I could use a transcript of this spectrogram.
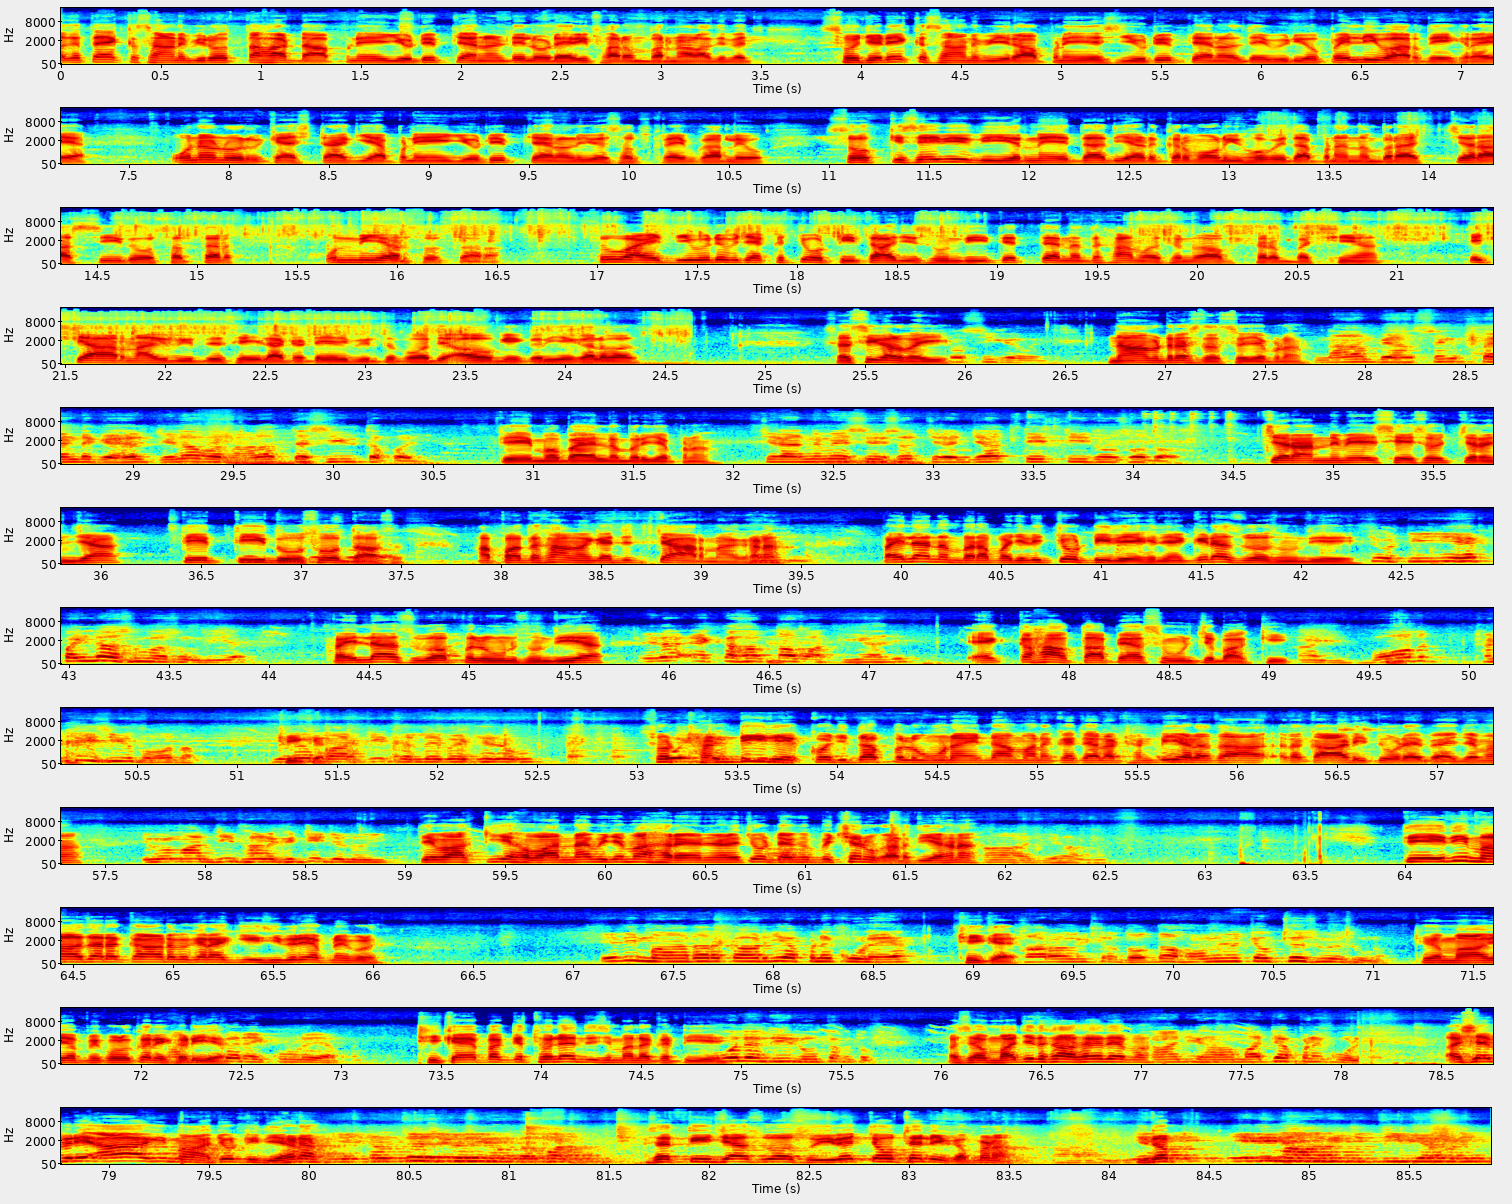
ਸਵਾਗਤ ਹੈ ਕਿਸਾਨ ਵੀਰੋ ਤੁਹਾਡਾ ਆਪਣੇ YouTube ਚੈਨਲ 'ਤੇ ਲੋਡੈਰੀ ਫਾਰਮ ਬਰਨਾਲਾ ਦੇ ਵਿੱਚ। ਸੋ ਜਿਹੜੇ ਕਿਸਾਨ ਵੀਰ ਆਪਣੇ ਇਸ YouTube ਚੈਨਲ ਤੇ ਵੀਡੀਓ ਪਹਿਲੀ ਵਾਰ ਦੇਖ ਰਹੇ ਆ, ਉਹਨਾਂ ਨੂੰ ਰਿਕਵੈਸਟ ਆ ਕਿ ਆਪਣੇ YouTube ਚੈਨਲ ਨੂੰ ਸਬਸਕ੍ਰਾਈਬ ਕਰ ਲਿਓ। ਸੋ ਕਿਸੇ ਵੀ ਵੀਰ ਨੇ ਇਦਾਂ ਦੀ ਐਡ ਕਰਵਾਉਣੀ ਹੋਵੇ ਤਾਂ ਆਪਣਾ ਨੰਬਰ ਆ 8427 19817 ਸੋ ਅੱਜ ਦੀ ਵੀਡੀਓ ਵਿੱਚ ਇੱਕ ਝੋਟੀ ਤਾਜੀ ਸੁੰਦੀ ਤੇ ਤਿੰਨ ਦਿਖਾਵਾਂ ਤੁਹਾਨੂੰ ਅਫਸਰ ਬੱਚੀਆਂ। ਇਹ ਚਾਰ ਨਾਗ ਵੀਰ ਦੇ ਸੇਲ ਆ ਡਿਟੇਲ ਵੀਰ ਤੋਂ ਪਹੁੰਚਦੇ ਆਓਗੇ ਕਰੀਏ ਗੱਲਬਾਤ। ਸਤਿ ਸ਼੍ਰੀ ਅਕਾਲ ਬਾਈ। ਸਤਿ ਸ਼੍ਰੀ ਅਕਾਲ ਬਾਈ। ਨਾਮ ਐਡਰੈਸ ਦੱਸੋ ਜੀ ਆਪਣਾ। ਨਾਮ ਬਿਆਨ ਸਿੰਘ ਪਿੰਡ ਗਹਿਲ ਜ਼ਿਲ੍ਹਾ ਬਰਨਾਲਾ ਤਹਿਸੀਲ ਤਪਾ ਜੀ। ਤੇ ਮੋਬਾਈਲ ਨੰਬਰ ਜੀ ਆਪਣਾ। 94654 33210 94654 33210 ਆਪਾਂ ਦਿਖਾਵਾਂਗੇ ਅੱਜ ਚਾਰ ਨਾਗ ਹਨਾ। ਪਹਿਲਾ ਨੰਬਰ ਆਪਾਂ ਜਿਹੜੀ ਝੋਟੀ ਦੇਖਦੇ ਆ ਕਿਹੜਾ ਸੂਆ ਸੁੰਦੀ ਹੈ ਝੋਟੀ ਜੀ ਇਹ ਪਹਿਲਾ ਸੂਆ ਸੁੰਦੀ ਆ। ਪਹਿਲਾ ਸੂਆ ਪਲੂਣ ਸੁੰਦੀ ਆ। ਇਹਦਾ ਇੱਕ ਹਫ਼ਤਾ ਬਾਕੀ ਆ ਹਜੇ। ਇੱਕ ਹਫ਼ਤਾ ਪਿਆ ਸੂਣ ਚ ਬਾਕੀ। ਹਾਂਜੀ ਬਹੁਤ ਠੰਡੀ ਸੀ ਬਹੁਤ। ਠੀਕ ਹੈ। ਮਰਜ਼ੀ ਥੱਲੇ ਬੈਠੇ ਰਹੋ। ਸੋ ਠੰਡੀ। ਦੇਖੋ ਜਿੱਦਾਂ ਪਲੂਣ ਆ ਇੰਨਾ ਮਨ ਕੇ ਚੱਲ ਠੰਡੀ ਵਾਲਾ ਤਾਂ ਰਿਕਾਰਡ ਹੀ ਤੋੜੇ ਪੈ ਜਾਵਾਂ ਜਿਵੇਂ ਮਰਜ਼ੀ ਥਣ ਖਿੱਚੀ ਚਲੋ ਜੀ। ਤੇ ਬਾਕੀ ਹਵਾਨਾ ਵੀ ਜਮਾ ਹਰਿਆਣੇ ਵਾਲੇ ਝੋਟਿਆਂ ਨੂੰ ਪਿੱਛੇ ਨੂੰ ਕੱਢਦੀ ਆ ਹਨਾ? ਹਾਂ ਜੀ ਹਾਂ। ਤੇ ਇਹਦੀ ਮਾਂ ਦਾ ਰਿਕਾਰਡ ਵਗੈਰਾ ਕੀ ਸੀ ਵੀਰੇ ਆਪਣੇ ਕੋਲ? ਇਹਦੀ ਮਾਂ ਦਾ ਰਿਕਾਰਡ ਜੀ ਆਪਣੇ ਕੋਲੇ ਆ। ਠੀਕ ਹੈ। 18 ਲੀਟਰ ਦੁੱਧ ਆ ਹੁਣ ਚੌਥੇ ਸੂਏ ਸੂਣਾ। ਠੀਕ ਹੈ ਮਾਂ ਵੀ ਆਪਣੇ ਕੋਲ ਘਰੇ ਖੜੀ ਆ। ਘਰੇ ਕੋਲੇ ਆ। ਠੀਕ ਹੈ ਆਪਾਂ ਕਿੱਥੋਂ ਲੈਂਦੀ ਸੀ ਮਾਲਾ ਕੱਟੀਏ ਉਹ ਲੈਂਦੀ ਰੋਹਤਕ ਤੋਂ। ਅੱਛਾ ਮੱਝ ਦਿਖਾ ਸਕਦੇ ਆਪਾਂ? ਹਾਂ ਜੀ ਹਾਂ ਮੱਝ ਆਪਣੇ ਕੋਲੇ। ਅੱਛਾ ਵੀਰੇ ਆ ਆ ਗਈ ਮਾਂ ਝੋਟੀ ਦੀ ਹਨਾ? ਇਹ ਚੌਥੇ ਸੂਏ ਦੀ ਹੁਣ ਗੱਭਣ ਅੱਛਾ ਤੀਜਾ ਸੂਆ ਸੂਈ ਵਿੱਚ ਚੌਥੇ ਲਈ ਕੱਢਣਾ ਜਦੋਂ- ਇਹ- ਇਹਦੀ ਮਾਂ ਵੀ ਜਿੱਤੀ ਵੀ ਆਪਣੀ।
